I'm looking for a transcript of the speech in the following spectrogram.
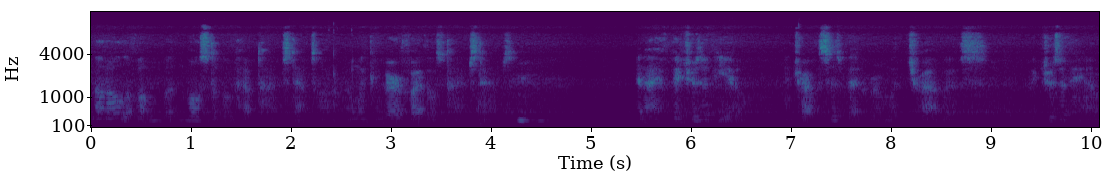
Not all of them, but most of them have timestamps on them. And we can verify those timestamps. And I have pictures of you in Travis's bedroom with Travis, pictures of him,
